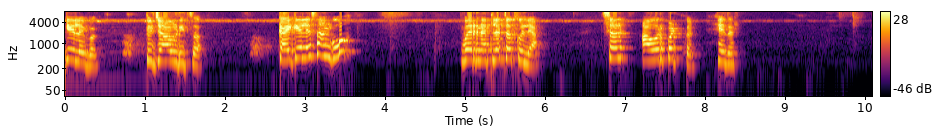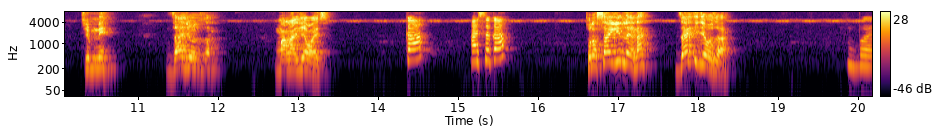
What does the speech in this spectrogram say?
जेवण केलंय बघ तुझ्या आवडीचं. काय केलंय सांगू? वरणातल्या चकुल्या. चल आवर पटकन. हे धर. चिमणे जा जेव जा. मला जेवायचं. का? असं का? तुला सांगितलंय ना? जा की जेव जा. बर.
